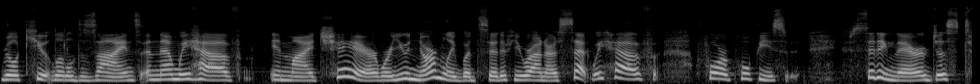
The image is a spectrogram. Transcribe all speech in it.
real cute little designs. And then we have in my chair, where you normally would sit if you were on our set, we have four poppies sitting there just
